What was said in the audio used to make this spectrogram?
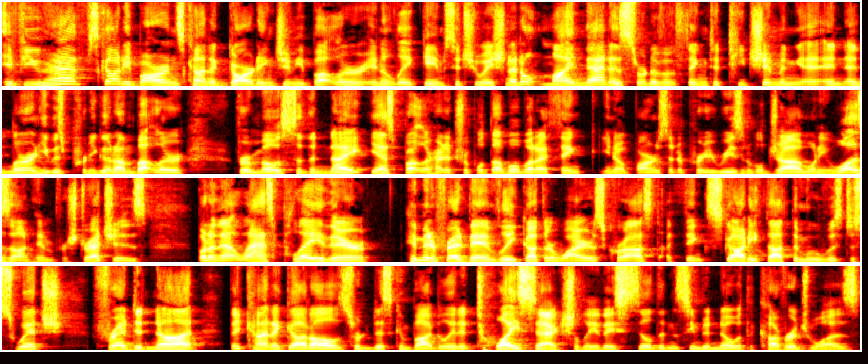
if you have Scotty Barnes kind of guarding Jimmy Butler in a late game situation, I don't mind that as sort of a thing to teach him and, and, and learn. He was pretty good on Butler for most of the night. Yes, Butler had a triple double, but I think, you know, Barnes did a pretty reasonable job when he was on him for stretches. But on that last play there, him and Fred VanVleet got their wires crossed. I think Scotty thought the move was to switch. Fred did not. They kind of got all sort of discombobulated twice, actually. They still didn't seem to know what the coverage was.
